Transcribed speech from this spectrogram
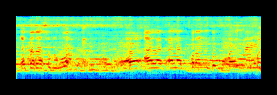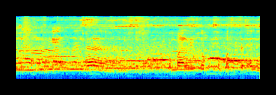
Kata Rasulullah eh, alat-alat perang itu kembali kepada nah, kembali ke seperti ini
